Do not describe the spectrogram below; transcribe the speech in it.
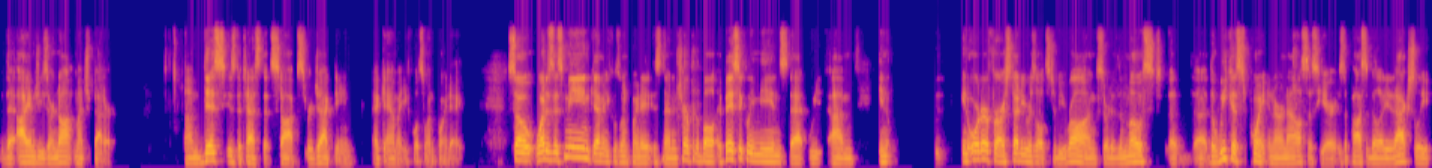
the IMGs are not much better. Um, this is the test that stops rejecting at gamma equals 1.8. So what does this mean? Gamma equals 1.8 is then interpretable. It basically means that we, um, in, in order for our study results to be wrong, sort of the most, uh, uh, the weakest point in our analysis here is the possibility that actually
